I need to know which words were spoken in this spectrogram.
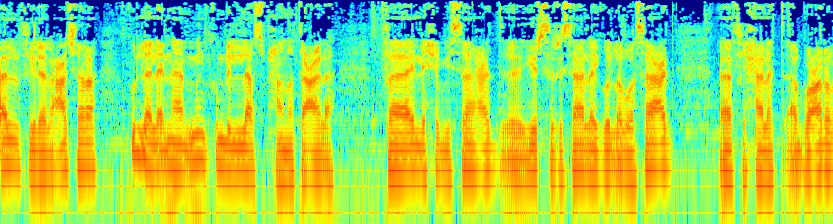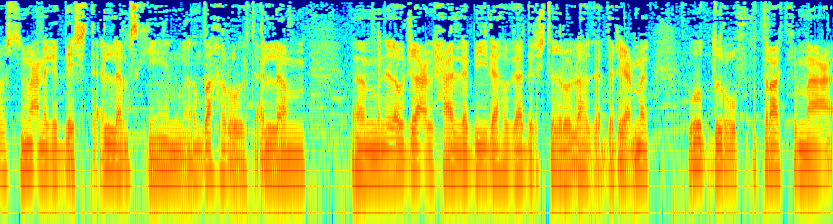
1000 إلى العشرة كلها لأنها منكم لله سبحانه وتعالى. فاللي يحب يساعد يرسل رسالة يقول أبغى أساعد في حالة أبو عرب سمعنا قديش يتألم مسكين من ظهره يتألم من الأوجاع الحالة به له قادر يشتغل وله قادر يعمل. والظروف متراكمة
